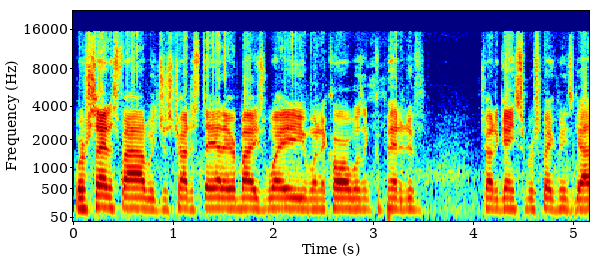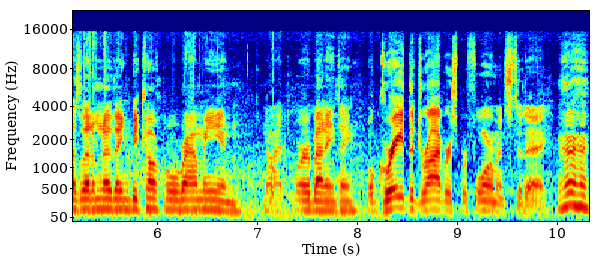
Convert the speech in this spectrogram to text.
We're satisfied. We just try to stay out of everybody's way when the car wasn't competitive. Try to gain some respect from these guys, let them know they can be comfortable around me and not have to worry about anything. Well, grade the driver's performance today. I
